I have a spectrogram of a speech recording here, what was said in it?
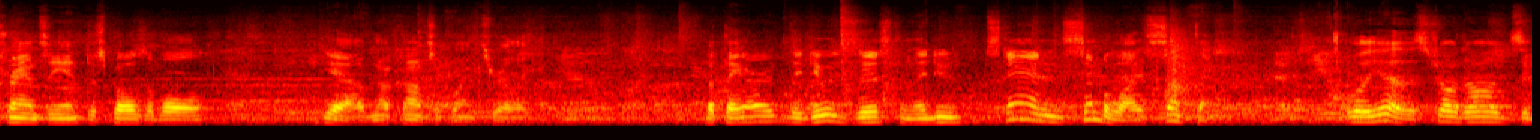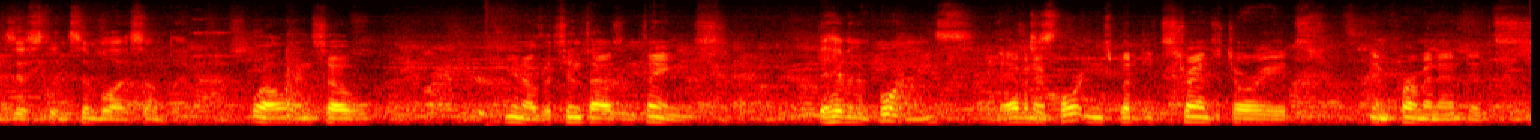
transient, disposable, yeah, of no consequence really. But they are they do exist and they do stand and symbolize something. Well, yeah, the straw dogs exist and symbolize something. Well, and so you know, the 10,000 things, They have an importance. they have an importance, but it's transitory, it's impermanent, it's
